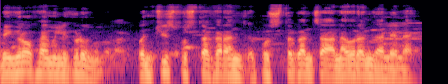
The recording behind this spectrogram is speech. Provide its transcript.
बिग्रो फॅमिलीकडून पंचवीस पुस्तकां पुस्तकांचं अनावरण झालेलं आहे.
